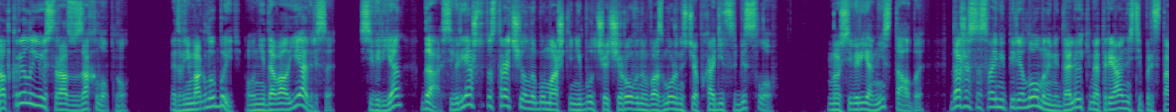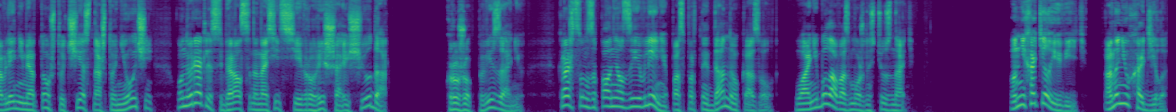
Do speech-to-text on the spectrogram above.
открыл ее и сразу захлопнул. Этого не могло быть, он не давал ей адреса. Северьян? Да, Северьян что-то строчил на бумажке, не будучи очарованным возможностью обходиться без слов. Но Северьян не стал бы. Даже со своими переломанными, далекими от реальности представлениями о том, что честно, а что не очень, он вряд ли собирался наносить Северу решающий удар. Кружок по вязанию. Кажется, он заполнял заявление, паспортные данные указывал. У Ани была возможность узнать. Он не хотел ее видеть. Она не уходила.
